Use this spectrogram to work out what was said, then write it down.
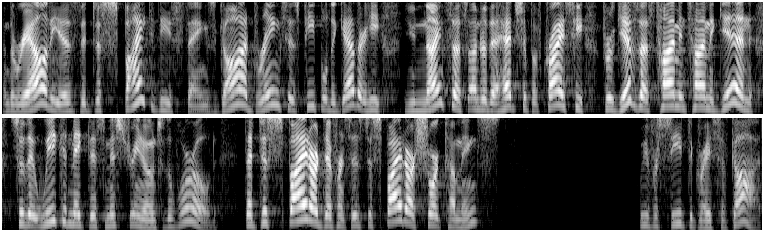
And the reality is that despite these things, God brings his people together. He unites us under the headship of Christ. He forgives us time and time again so that we could make this mystery known to the world. That despite our differences, despite our shortcomings, we've received the grace of God.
